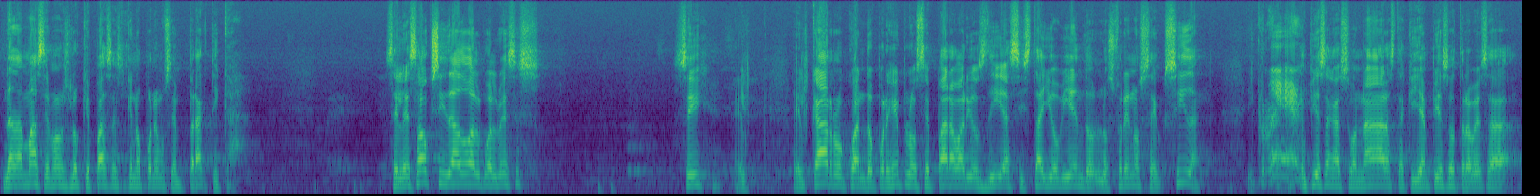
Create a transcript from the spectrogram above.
Nada más, hermanos, lo que pasa es que no ponemos en práctica. ¿Se les ha oxidado algo a veces? Sí, el, el carro cuando, por ejemplo, se para varios días y está lloviendo, los frenos se oxidan y empiezan a sonar hasta que ya empieza otra vez a,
